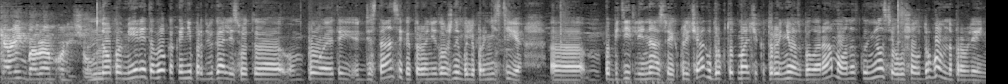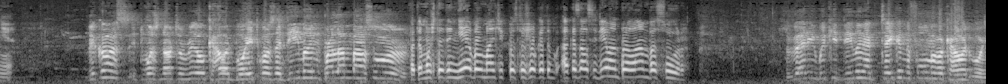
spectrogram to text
carrying Balaram on his shoulder. Но по мере того, как они продвигались вот э, по этой дистанции, которую они должны были пронести э, победителей на своих плечах, вдруг тот мальчик, который нес Баларама, он отклонился и ушел в другом направлении. Потому что это не был мальчик-пастушок, это оказался демон Праламбасур. A very wicked demon had taken the form of a coward boy.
